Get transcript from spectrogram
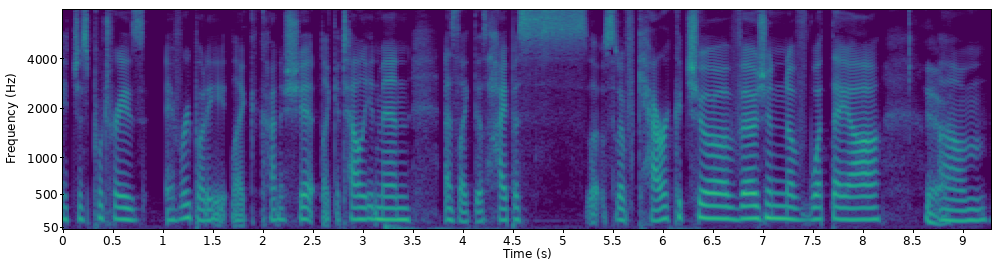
it just portrays everybody like kind of shit, like Italian men as like this hyper s- sort of caricature version of what they are. Yeah, Um,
